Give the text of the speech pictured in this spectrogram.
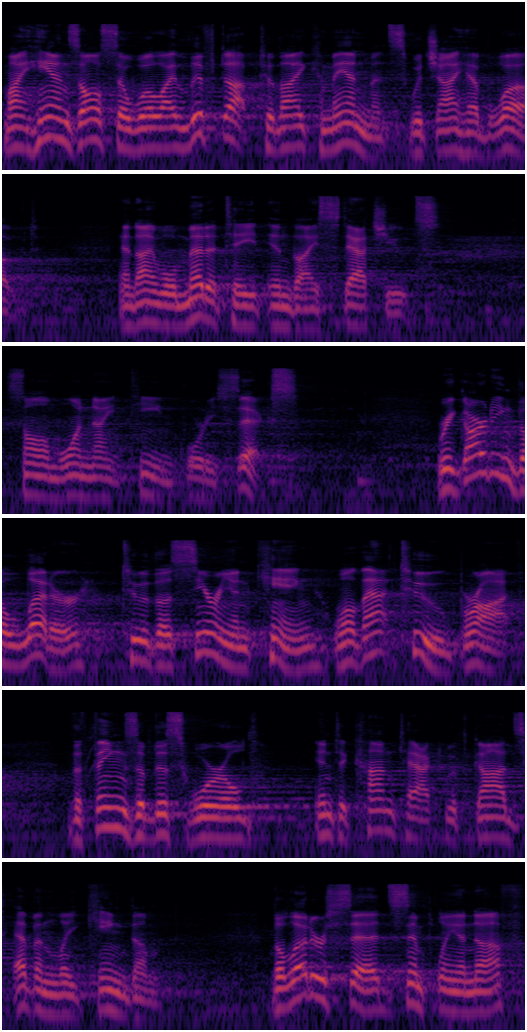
My hands also will I lift up to thy commandments, which I have loved and I will meditate in thy statutes. Psalm 119, 46. Regarding the letter to the Syrian king, well, that too brought the things of this world into contact with God's heavenly kingdom. The letter said, simply enough,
